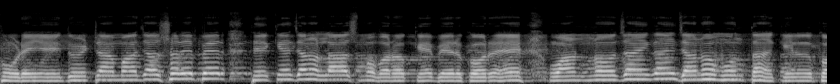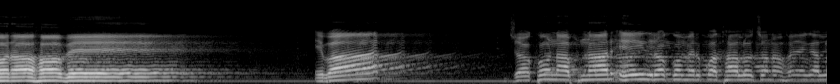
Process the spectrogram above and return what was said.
খুঁড়ে এই দুইটা মাজার শরীফের থেকে যেন লাশ মোবারককে বের করে অন্য জায়গায় যেন মুন্তাকিল করা হবে। এবার যখন আপনার এই রকমের কথা আলোচনা হয়ে গেল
